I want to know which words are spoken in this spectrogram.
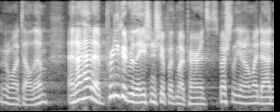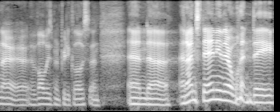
I didn't want to tell them. And I had a pretty good relationship with my parents, especially, you know, my dad and I uh, have always been pretty close. And, and, uh, and I'm standing there one day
